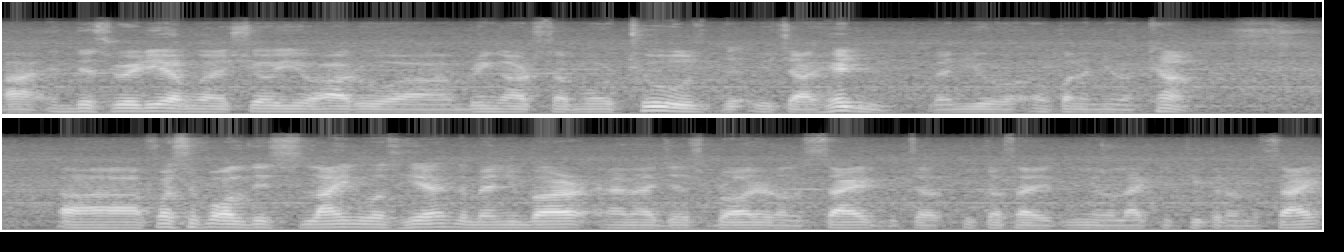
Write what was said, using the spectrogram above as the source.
Uh, in this video I'm going to show you how to uh, bring out some more tools which are hidden when you open a new account. Uh, first of all this line was here the menu bar and I just brought it on the side because, because I you know like to keep it on the side.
